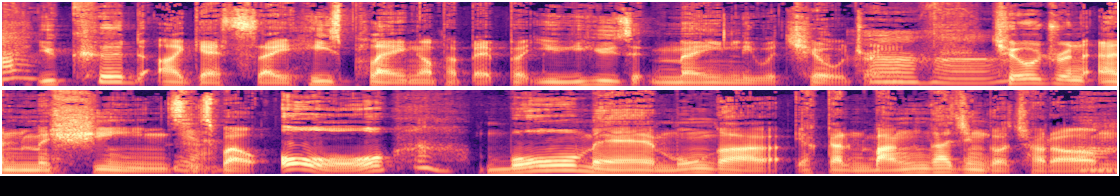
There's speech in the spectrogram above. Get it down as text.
you could, I guess, say he's playing up a bit, but you use it mainly with children. Children and machines as Yeah. well. Or 몸에 뭔가 약간 망가진 것처럼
